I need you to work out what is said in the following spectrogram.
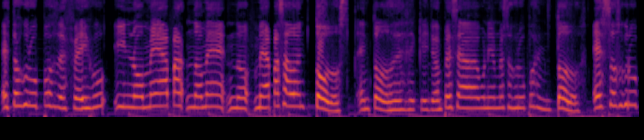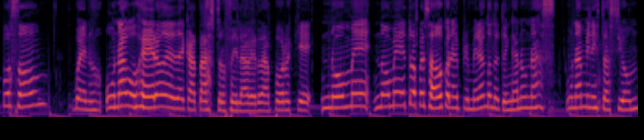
estos grupos de Facebook y no me ha no me no me ha pasado en todos, en todos desde que yo empecé a unirme a esos grupos en todos. Esos grupos son bueno, un agujero de, catástrofe, la verdad, porque no me, no me he tropezado con el primero en donde tengan unas, una administración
